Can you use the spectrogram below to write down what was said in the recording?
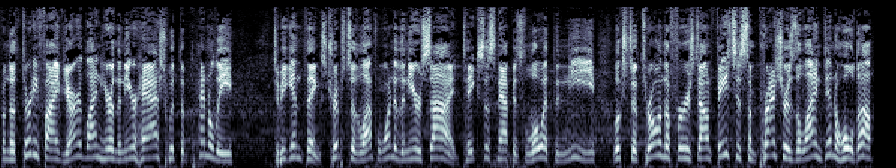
from the 35 yard line here on the near hash with the penalty to begin things. Trips to the left, one to the near side. Takes the snap, is low at the knee. Looks to throw on the first down. Faces some pressure as the line didn't hold up.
